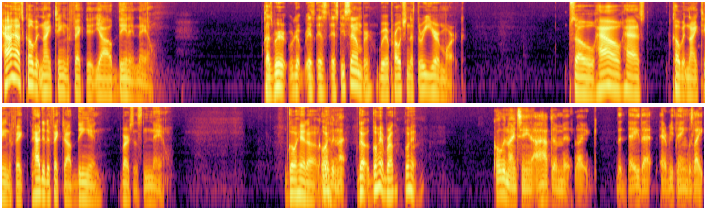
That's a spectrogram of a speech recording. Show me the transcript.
How has COVID nineteen affected y'all then and now? Because we're it's, it's it's December. We're approaching the three year mark. So how has COVID nineteen affect? How did it affect y'all then versus now? Go ahead. Uh, go COVID ahead. Go go ahead, brother. Go ahead. COVID nineteen. I have to admit, like the day that everything was like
